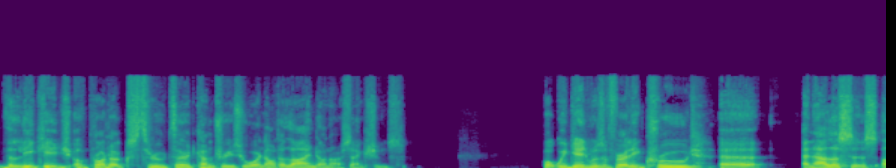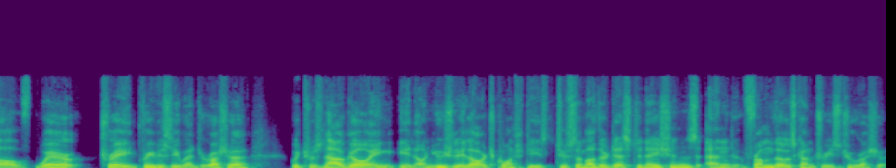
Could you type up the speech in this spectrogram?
the leakage of products through third countries who are not aligned on our sanctions. What we did was a fairly crude uh, analysis of where trade previously went to Russia, which was now going in unusually large quantities to some other destinations and from those countries to Russia.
